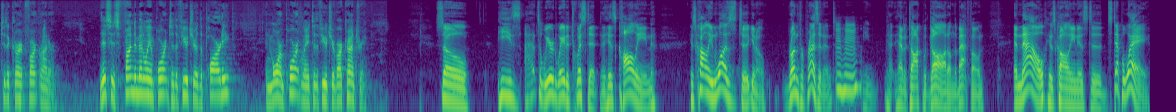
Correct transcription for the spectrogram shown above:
to the current frontrunner. This is fundamentally important to the future of the party and, more importantly, to the future of our country. So he's that's a weird way to twist it. His calling, his calling was to you know run for president. Mm-hmm. He had a talk with God on the bat phone, and now his calling is to step away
